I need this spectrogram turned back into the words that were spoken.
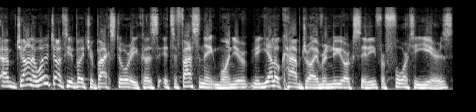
um, John, I want to talk to you about your backstory because it's a fascinating one. You're a yellow cab driver in New York City for 40 years.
